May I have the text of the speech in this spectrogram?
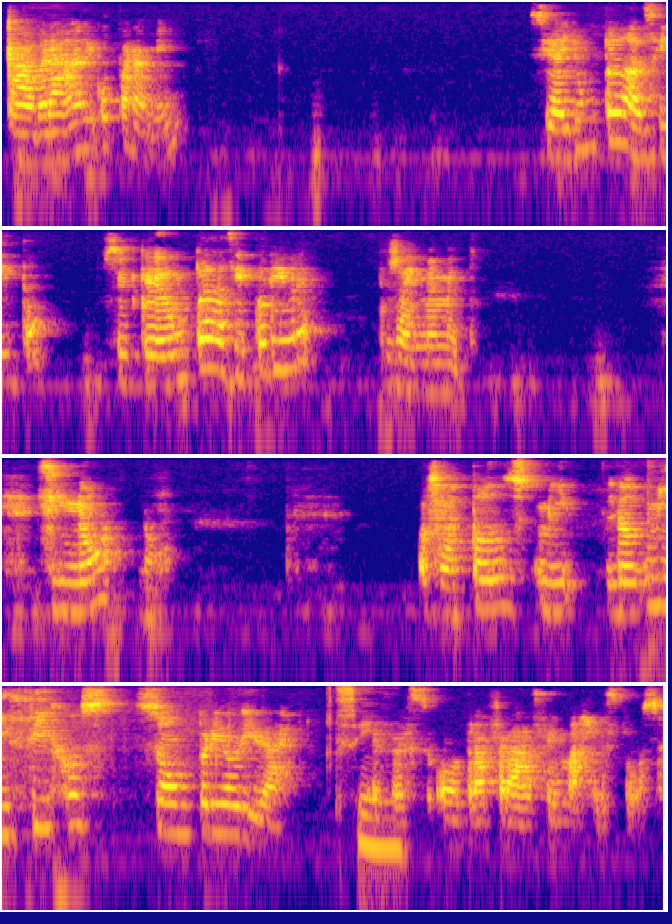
¿cabrá algo para mí? Si hay un pedacito, si queda un pedacito libre, pues ahí me meto. Si no, no. O sea, todos, mi, mis hijos son prioridad. Esa es otra frase majestuosa.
